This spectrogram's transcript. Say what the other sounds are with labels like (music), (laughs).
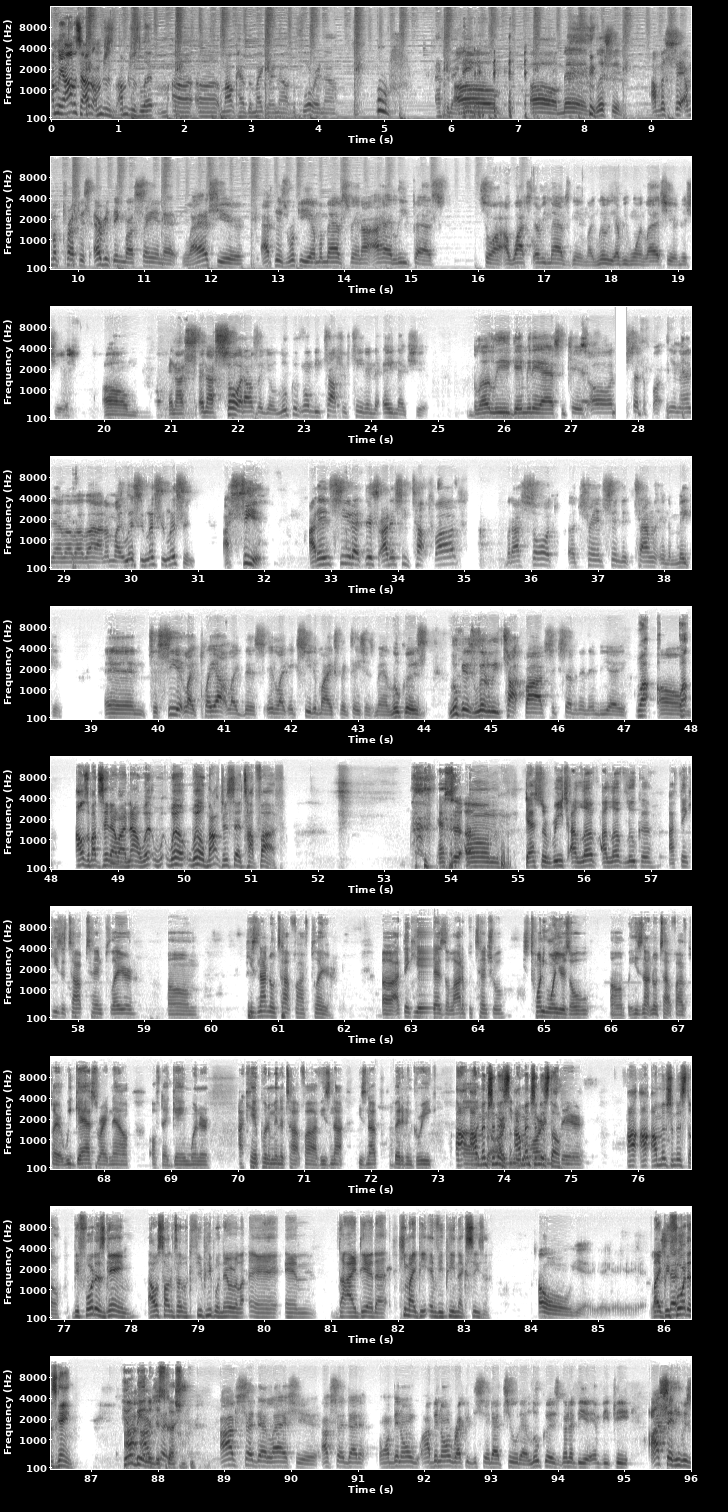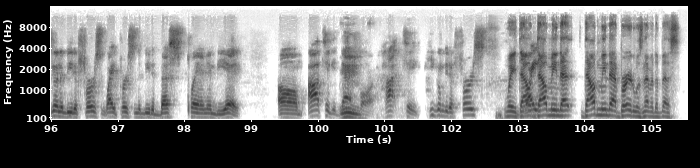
I mean, honestly, I- I'm just, I'm just let uh, uh, Mount have the mic right now, the floor right now. After that Oh, oh man. Listen, I'm gonna say I'm gonna preface everything by saying that last year, after his rookie year, I'm a Mavs fan. I, I had league pass, so I, I watched every Mavs game, like literally every one last year and this year. Um, and I and I saw it. I was like, yo, Luka gonna be top 15 in the A next year. Blood League gave me their ass. The kids, oh, shut the fuck, you know, blah, blah, blah. And I'm like, listen, listen, listen. I see it. I didn't see it at this. I didn't see top five, but I saw a transcendent talent in the making. And to see it like play out like this, it like exceeded my expectations, man. Luka is Luka is literally top five, six, seven in the NBA. well, Um, well, I was about to say that right now. Will, Will, Will Mount just said top five. That's a um that's a reach. I love I love Luka. I think he's a top ten player. Um he's not no top five player. Uh, I think he has a lot of potential. He's 21 years old, um, but he's not no top five player. We gas right now off that game winner. I can't put him in the top five. He's not he's not better than Greek. I, Uh, I'll the mention this. I'll with mention this though. There. I, I, I'll mention this though. Before this game, I was talking to a few people, and they were like, and, and the idea that he might be MVP next season, oh yeah, yeah, yeah, yeah, yeah. like That's- before this game. He'll I- be in the I've said- discussion. I've said that last year. I've said that. I've been on. I've been on record to say that too. That Luka is going to be an MVP. I said he was going to be the first white person to be the best player in NBA. Um, I'll take it that Mm. far. Hot take. He's going to be the first. Wait, that Right. that would mean that that would mean that Bird was never the best.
